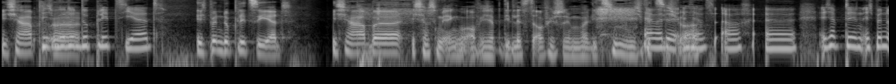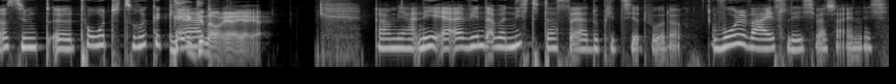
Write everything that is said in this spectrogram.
Ich habe Ich wurde äh, dupliziert. ich bin dupliziert. Ich habe, ich habe es mir irgendwo auf, ich habe die Liste aufgeschrieben, weil die ziemlich Ja, witzig warte, ich war. hab's auch. Äh, ich habe den, ich bin aus dem äh, Tod zurückgekehrt. Ja, genau, ja, ja, ja. Ähm, ja, nee, er erwähnt aber nicht, dass er dupliziert wurde. Wohlweislich wahrscheinlich,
